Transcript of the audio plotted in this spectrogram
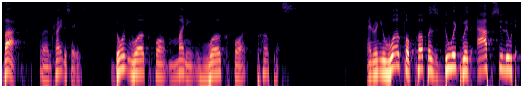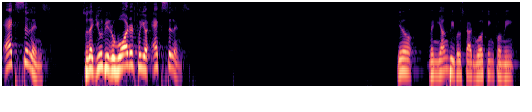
But what I'm trying to say is don't work for money, work for purpose. And when you work for purpose, do it with absolute excellence so that you'll be rewarded for your excellence. You know, when young people start working for me,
